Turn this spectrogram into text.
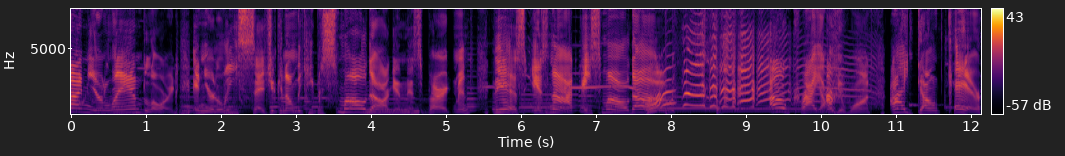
I'm your landlord, and your lease says you can only keep a small dog in this apartment. This is not a small dog. oh, cry all you want. I don't care.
